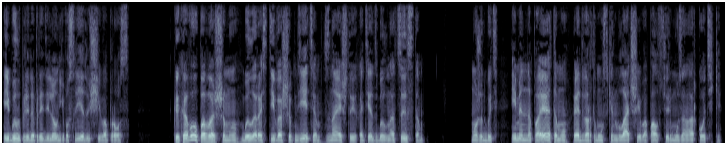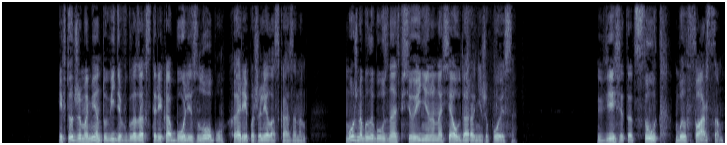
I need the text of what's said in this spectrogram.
и был предопределен его следующий вопрос. Каково, по-вашему, было расти вашим детям, зная, что их отец был нацистом? Может быть, Именно поэтому Эдвард Мускин-младший попал в тюрьму за наркотики. И в тот же момент, увидев в глазах старика боль и злобу, Харри пожалел о сказанном. Можно было бы узнать все и не нанося удара ниже пояса. «Весь этот суд был фарсом»,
